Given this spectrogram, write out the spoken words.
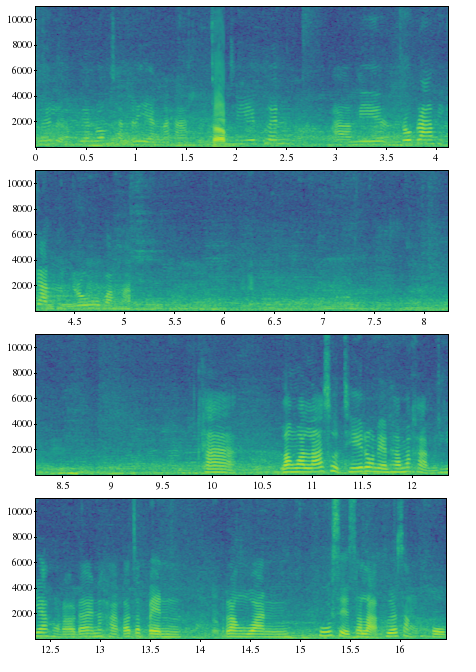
ช่วยเหลือเพื่อนร่วมชั้นเรียนนะคะ ครับ ที่เพื่อนอามีรูปร่างพิการผิดรูปอะค่ะ ค่ะ รางวัลล่าสุดที่โรงเรียนท่ามะขามวิทยาของเราได้นะคะ ก็จะเป็นรางวัลผู้เสียสละเพื่อสังคม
